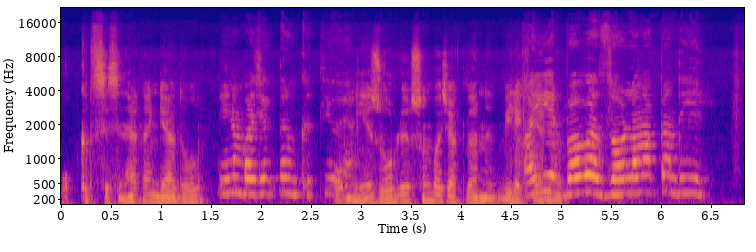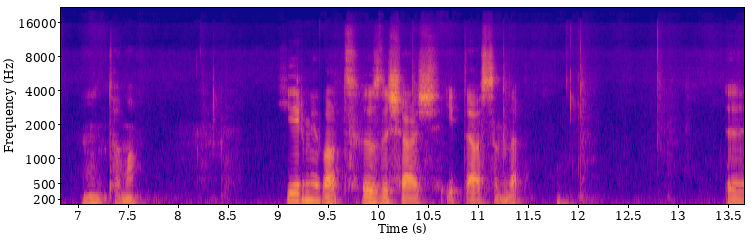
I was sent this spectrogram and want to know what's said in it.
O kıt sesi nereden geldi oğlum? Benim bacaklarım kıtlıyor. Oğlum niye zorluyorsun bacaklarını, bileklerini? Hayır baba zorlamaktan değil. Hı, tamam. 20 watt hızlı şarj iddiasında. Ee,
